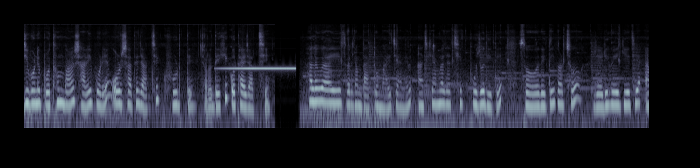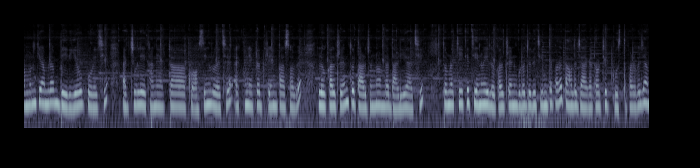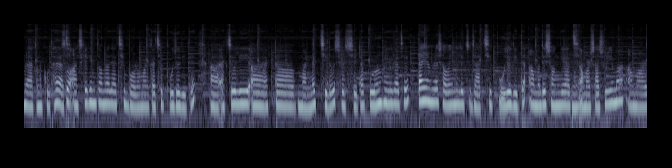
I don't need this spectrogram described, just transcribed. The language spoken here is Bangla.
জীবনে প্রথমবার শাড়ি পরে ওর সাথে যাচ্ছি ঘুরতে। চলো দেখি কোথায় যাচ্ছি। Hello guys welcome back to my channel আজকে আমরা যাচ্ছি পুজো দিতে। সো দেখতেই পারছ রেডি হয়ে গিয়েছি এমনকি আমরা বেরিয়েও পড়েছি। অ্যাকচুয়ালি এখানে একটা ক্রসিং রয়েছে এখন একটা ট্রেন পাস হবে লোকাল ট্রেন তো তার জন্য আমরা দাঁড়িয়ে আছি। তোমরা কে কে চেনো এই লোকাল ট্রেনগুলো যদি চিনতে পারো তাহলে জায়গাটাও ঠিক বুঝতে পারবে যে আমরা এখন কোথায় আছি। তো আজকে কিন্তু আমরা যাচ্ছি বড় মার কাছে পুজো দিতে। অ্যাকচুয়ালি একটা মান্নাত ছিল সেটা পূরণ হয়ে গেছে। তাই আমরা সবাই মিলে যাচ্ছি পুজো দিতে। আমাদের সঙ্গে আছে আমার শাশুড়ি মা আমার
